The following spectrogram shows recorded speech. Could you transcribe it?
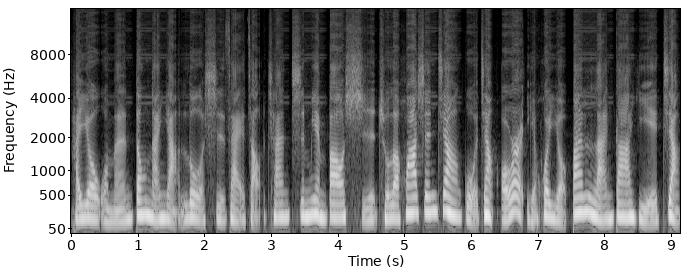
还有我们东南亚若是在早餐吃面包时，除了花生酱、果酱，偶尔也会有斑斓咖椰酱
